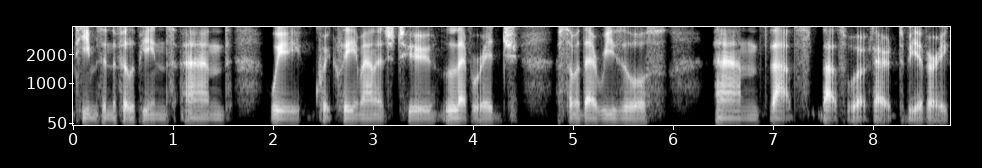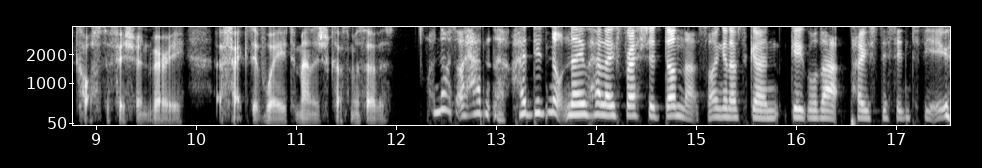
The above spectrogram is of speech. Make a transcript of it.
teams in the Philippines, and we quickly managed to leverage some of their resource and that's that's worked out to be a very cost efficient, very effective way to manage customer service. Oh, nice. I hadn't. I did not know HelloFresh had done that, so I'm going to have to go and Google that post this interview.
